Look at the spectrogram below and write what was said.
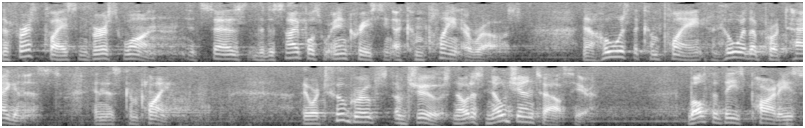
In the first place, in verse 1, it says the disciples were increasing, a complaint arose. Now, who was the complaint and who were the protagonists in this complaint? There were two groups of Jews. Notice no Gentiles here. Both of these parties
